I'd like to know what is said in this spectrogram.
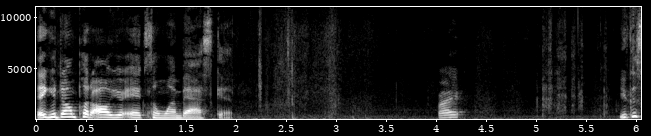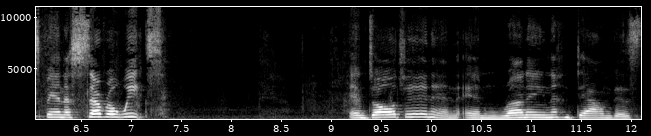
that you don't put all your eggs in one basket. Right? You could spend several weeks indulging and, and running down this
